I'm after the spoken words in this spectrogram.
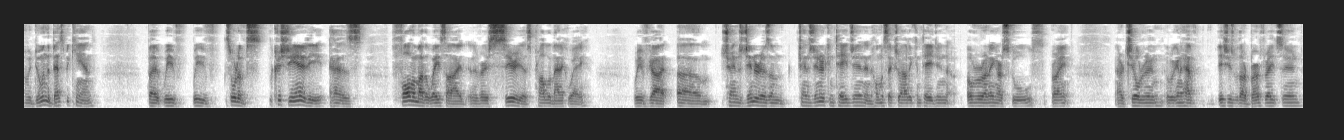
we're doing the best we can, but we've we've sort of Christianity has fallen by the wayside in a very serious, problematic way. We've got um, transgenderism, transgender contagion, and homosexuality contagion overrunning our schools, right? Our children. We're going to have issues with our birth rate soon.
